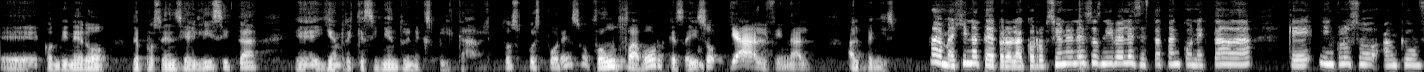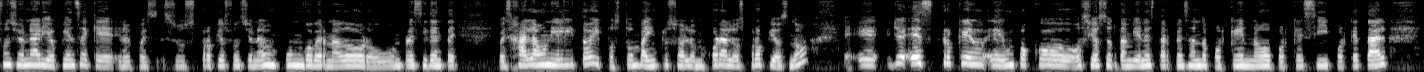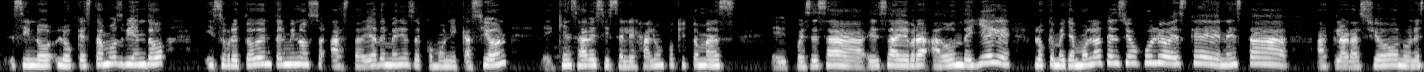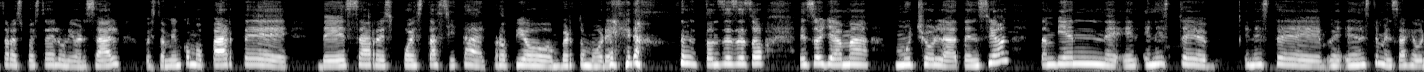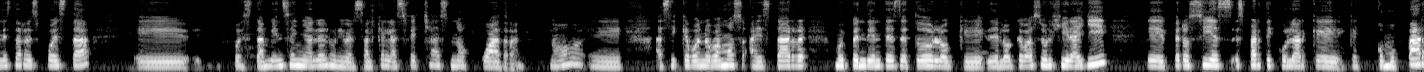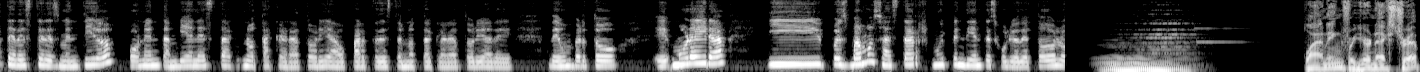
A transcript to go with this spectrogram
eh, con dinero de procedencia ilícita eh, y enriquecimiento inexplicable. Entonces, pues por eso fue un favor que se hizo ya al final al peñismo. No, imagínate, pero la corrupción en esos niveles está tan conectada que incluso aunque un funcionario piense que eh, pues sus propios funcionarios, un, gobernador o un presidente, pues jala un hilito y pues tumba incluso a lo mejor a los propios, ¿no? Eh, eh, es creo que un poco ocioso también estar pensando por qué no, por qué sí, por qué tal, sino lo que estamos viendo y sobre todo en términos hasta ya de medios de comunicación, quién sabe si se le jale un poquito más eh, pues esa, esa hebra a dónde llegue. Lo que me llamó la atención, Julio, es que en esta aclaración o en esta respuesta del Universal, pues también como parte de esa respuesta cita al propio Humberto Moreira. Entonces eso, eso llama mucho la atención. También eh, en, este, en, este, en este mensaje o en esta respuesta, eh, pues también señala el Universal que las fechas no cuadran. ¿No? Eh, así que bueno, vamos a estar muy pendientes de todo lo que, de lo que va a surgir allí. Eh, pero sí es, particular que, como parte de este desmentido ponen también esta nota aclaratoria o parte de esta nota aclaratoria de, de Humberto eh, Moreira. Y pues vamos a estar muy pendientes, Julio, de todo lo. Planning for your next trip?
